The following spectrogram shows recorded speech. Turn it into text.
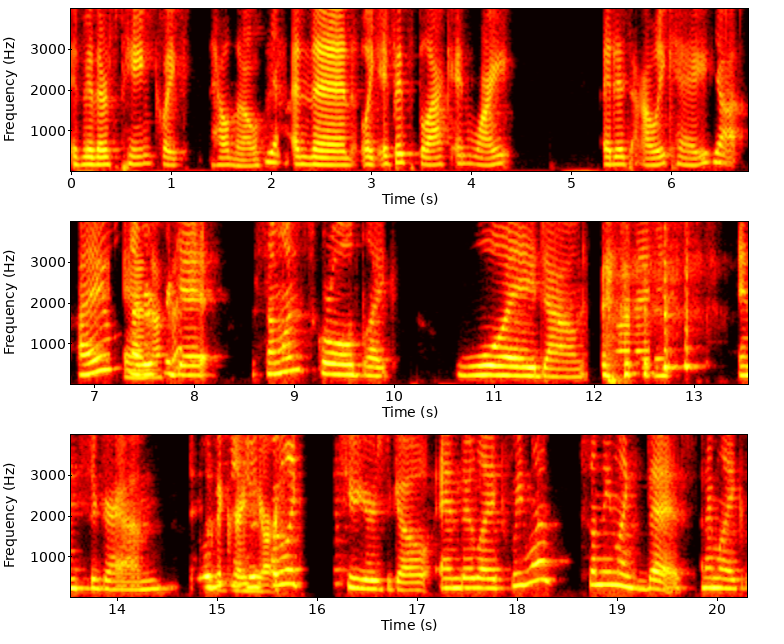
If there's pink, like hell no. Yeah. And then like if it's black and white, it is Alli K. Yeah, I will never forget. It. Someone scrolled like way down Instagram. It was, it was probably like two years ago, and they're like, "We want something like this. And I'm like,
